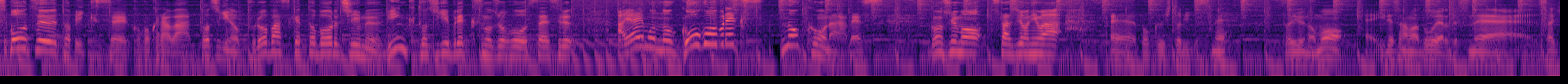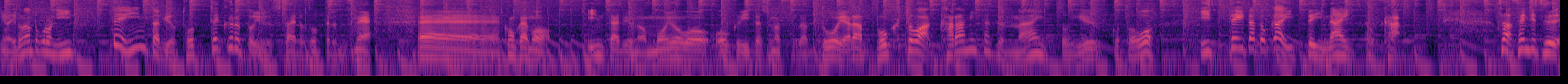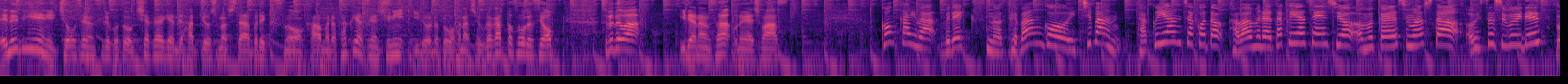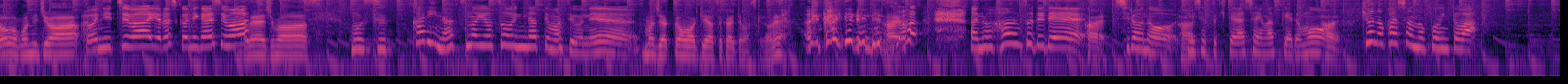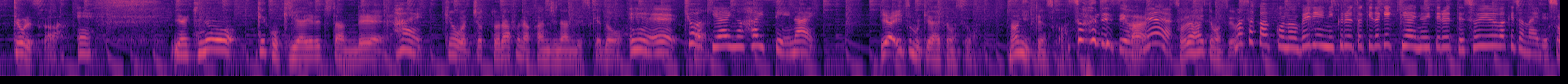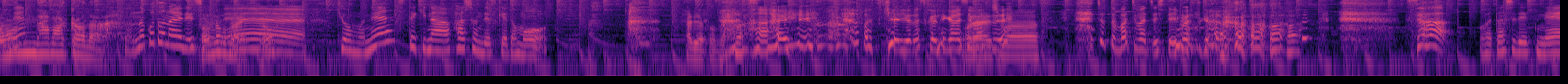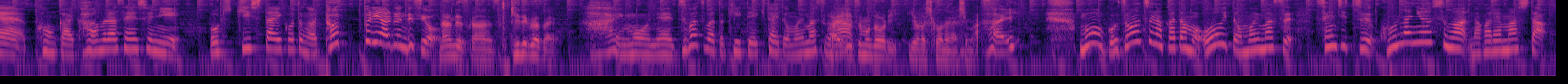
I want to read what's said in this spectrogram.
スポーツトピックス。ここからは栃木のプロバスケットボールチームリンク栃木ブレックスの情報をお伝えするあやえもんのゴーゴーブレックスのコーナーです。今週もスタジオには、えー僕一人ですね。というのも、えー井出さんはどうやらですね最近はいろんなところに行ってインタビューを取ってくるというスタイルを取ってるんですね、えー今回もインタビューの模様をお送りいたしますがどうやら僕とは絡みたくないということを言っていたとか言っていないとか。さあ先日 NBA に挑戦することを記者会見で発表しましたブレックスの河村拓哉選手にいろいろとお話を伺ったそうですよ。それでは井出アナウンサーお願いします。今回はブレックスの背番号1番タクヤンチャこと川村拓也選手をお迎えしました。お久しぶりです。どうもこんにちは。こんにちは。よろしくお願いします。お願いします。もうすっかり夏の装いになってますよね。まあ若干脇汗かいてますけどね。かいてるんですか、はい。あの半袖ではい。白のはい。T シャツ着てらっしゃいますけれども、はい。今日のファッションのポイントは？今日ですか？えいや昨日結構気合い入れてたんで、はい今日はちょっとラフな感じなんですけど、ええええ今日は気合が入っていない、いやいつも気合入ってますよ。何言ってんすか？そうですよね、はい、それ入ってますよ。まさかこのベリーに来る時だけ気合い抜いてるってそういうわけじゃないですよねそんなバカな。そんなことないですよね。そんなことない今日もね素敵なファッションですけども、ありがとうございます。はい、お付き合いよろしくお願いしお願います。します。ちょっとバチバチしていますが、さあ私ですね今回川村選手にお聞きしたいことがたっぷりあるんですよ。何ですか？何ですか？聞いてください。はい、もうねズバズバと聞いていきたいと思いますが。はいいつも通りよろしくお願いします。はい、もうご存知の方も多いと思います先日こんなニュースが流れました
